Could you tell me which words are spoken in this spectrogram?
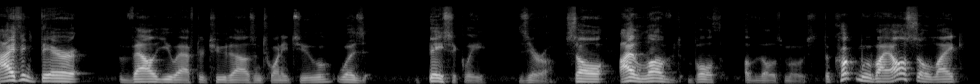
I think their value after 2022 was basically zero. So I loved both of those moves. The Cook move I also like.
